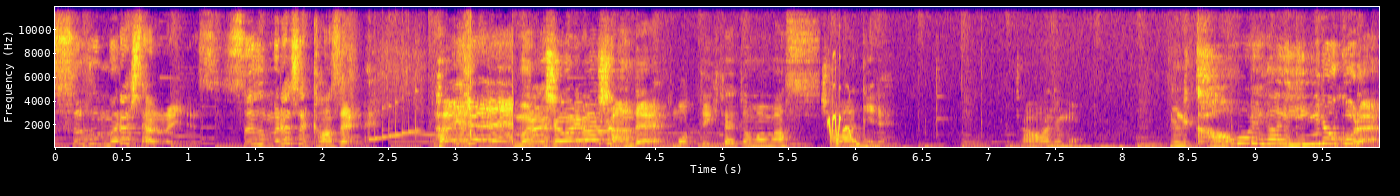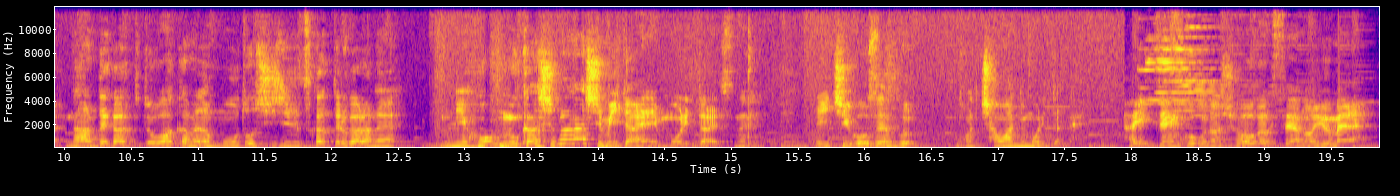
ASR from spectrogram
数分蒸らしたらいいです。数分蒸らしたら完成。はいじゃあね。蒸らし終わりましたんで持っていきたいと思います。茶碗にね。茶碗にも。うん香りがいいのこれ。なんでかっていうとわかめの戻し汁使ってるからね。日本昔話みたいに盛りたいですね。でいちご全部この茶碗に盛りたい。はい全国の小学生の夢。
